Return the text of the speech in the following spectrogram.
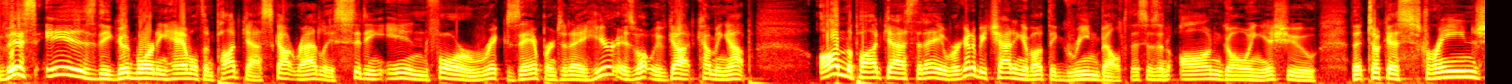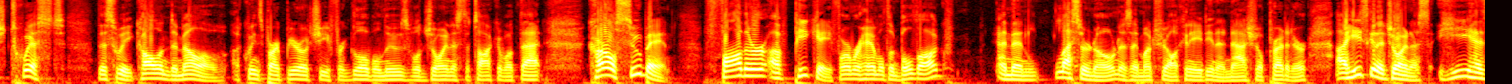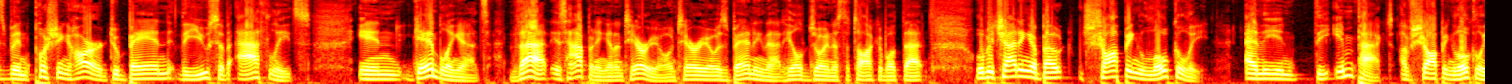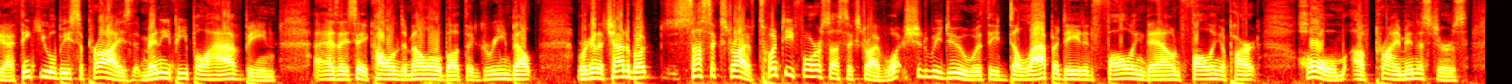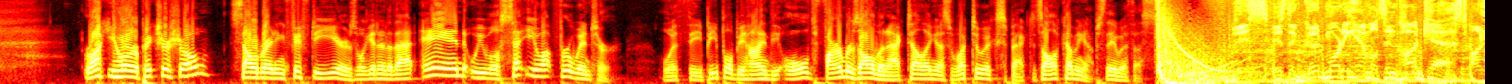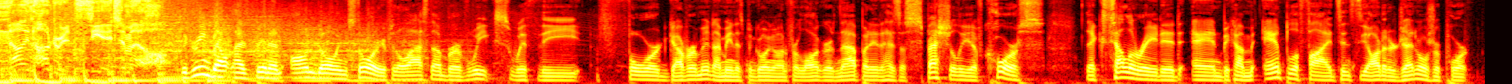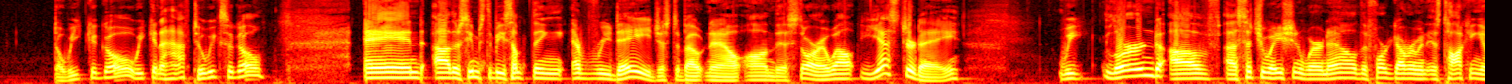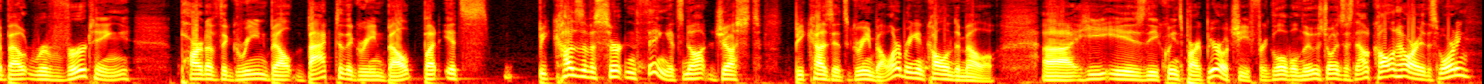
This is the Good Morning Hamilton podcast. Scott Radley sitting in for Rick Zamperin today. Here is what we've got coming up on the podcast today. We're going to be chatting about the Green Belt. This is an ongoing issue that took a strange twist this week. Colin D'Mello, a Queen's Park bureau chief for Global News, will join us to talk about that. Karl Subban, father of PK, former Hamilton Bulldog, and then lesser known as a Montreal Canadian and Nashville Predator. Uh, he's going to join us. He has been pushing hard to ban the use of athletes in gambling ads. That is happening in Ontario. Ontario is banning that. He'll join us to talk about that. We'll be chatting about shopping locally and the the impact of shopping locally. I think you will be surprised that many people have been, as I say, Colin D'Mello about the green belt. We're going to chat about Sussex Drive, 24 Sussex Drive. What should we do with the dilapidated, falling down, falling apart home of prime ministers? Rocky Horror Picture Show celebrating 50 years. We'll get into that, and we will set you up for winter with the people behind the old Farmer's Almanac telling us what to expect. It's all coming up. Stay with us. This is the Good Morning Hamilton podcast on 900 CHML. The Greenbelt has been an ongoing story for the last number of weeks with the Ford government. I mean, it's been going on for longer than that, but it has especially, of course, accelerated and become amplified since the Auditor General's report a week ago, a week and a half, two weeks ago. And uh, there seems to be something every day just about now on this story. Well, yesterday we learned of a situation where now the Ford government is talking about reverting part of the green belt back to the green belt, but it's because of a certain thing. It's not just because it's Greenbelt. I want to bring in Colin D'Mello. Uh, he is the Queen's Park Bureau Chief for Global News. Joins us now. Colin, how are you this morning?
